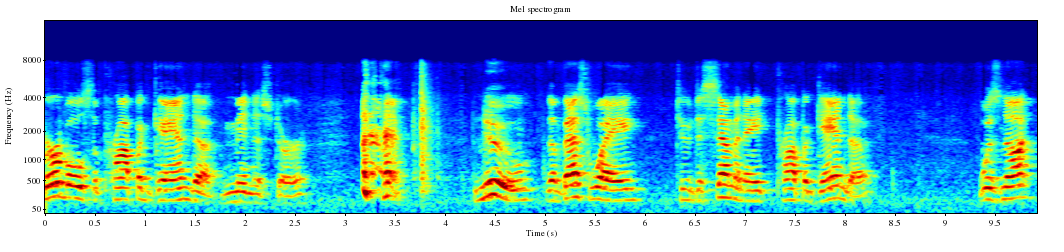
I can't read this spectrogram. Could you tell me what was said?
Goebbels, the propaganda minister, knew the best way to disseminate propaganda was not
